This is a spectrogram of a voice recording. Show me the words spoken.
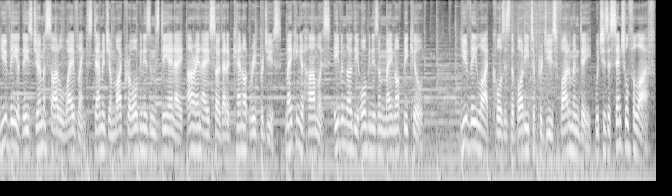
UV at these germicidal wavelengths damage a microorganism's DNA, RNA so that it cannot reproduce, making it harmless, even though the organism may not be killed. UV light causes the body to produce vitamin D, which is essential for life.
